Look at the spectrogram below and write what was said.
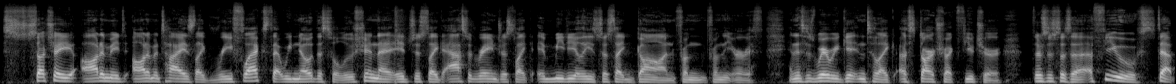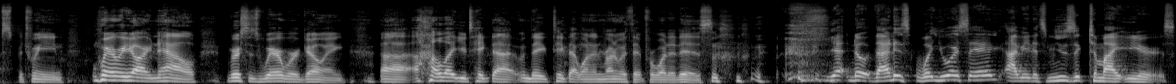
such a automate automatized like reflex that we know the solution that it's just like acid rain just like immediately is just like gone from from the earth. And this is where we get into like a Star Trek future. There's just a, a few steps between where we are now versus where we're going. Uh, I'll let you take that when they take that one and run with it for what it is. yeah, no, that is what you are saying. I mean, it's music to my ears.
